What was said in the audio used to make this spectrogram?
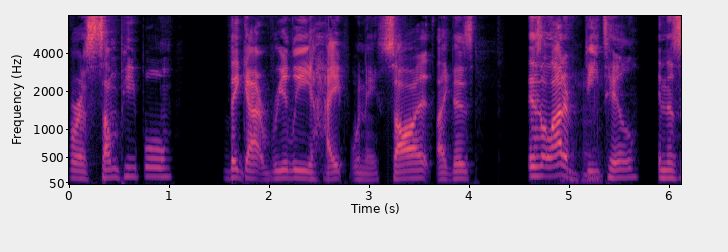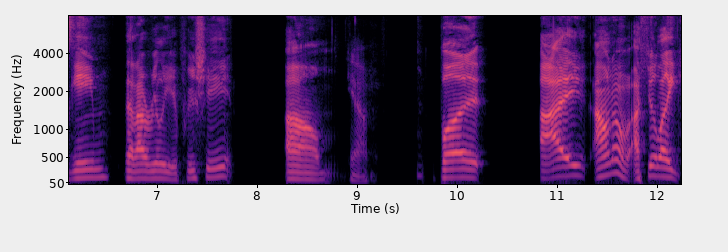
for some people, they got really hyped when they saw it. Like there's there's a lot of Mhm. detail in this game that I really appreciate. Um, Yeah. but I I don't know. I feel like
